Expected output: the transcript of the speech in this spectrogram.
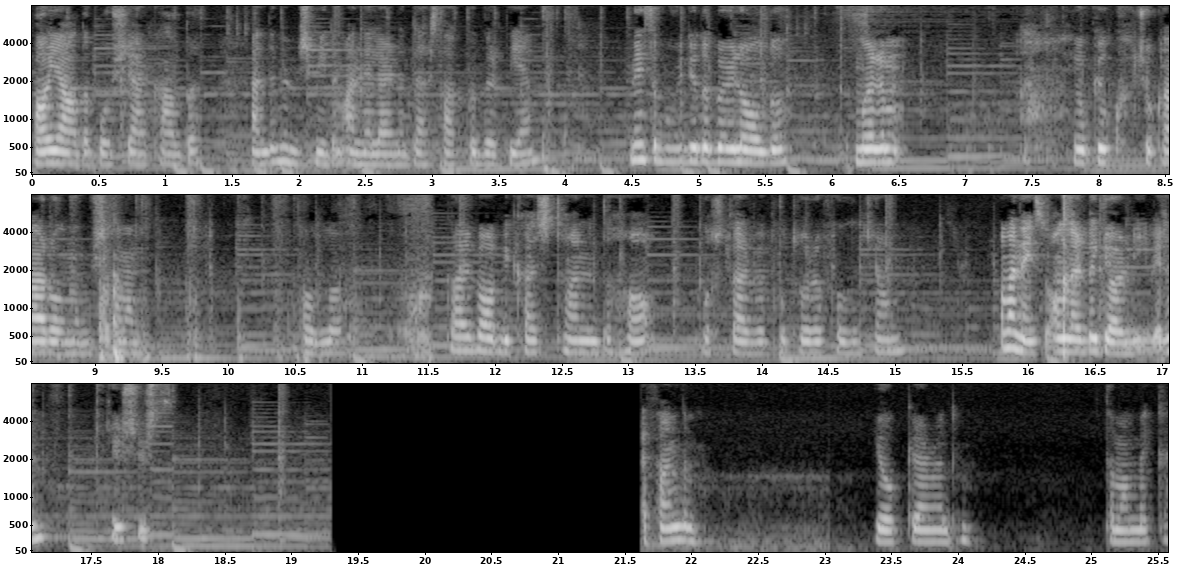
Bayağı da boş yer kaldı. Ben dememiş miydim anneler ne ders haklıdır diye. Neyse bu videoda böyle oldu. Umarım... Yok yok çok ağır olmamış tamam. Allah. Galiba birkaç tane daha poster ve fotoğraf alacağım. Ama neyse onları da görmeyi verin. Görüşürüz. Efendim? Yok görmedim. Tamam bekle.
